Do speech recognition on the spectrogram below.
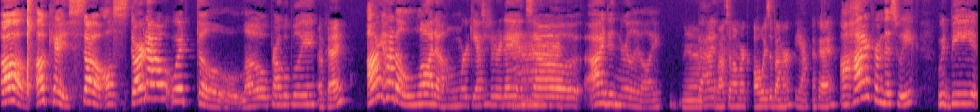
Oh, okay. So I'll start out with the low, probably. Okay? I had a lot of homework yesterday, and so mm-hmm. I didn't really like. Yeah. That- Lots of homework, always a bummer. Yeah. Okay? A high from this week would be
